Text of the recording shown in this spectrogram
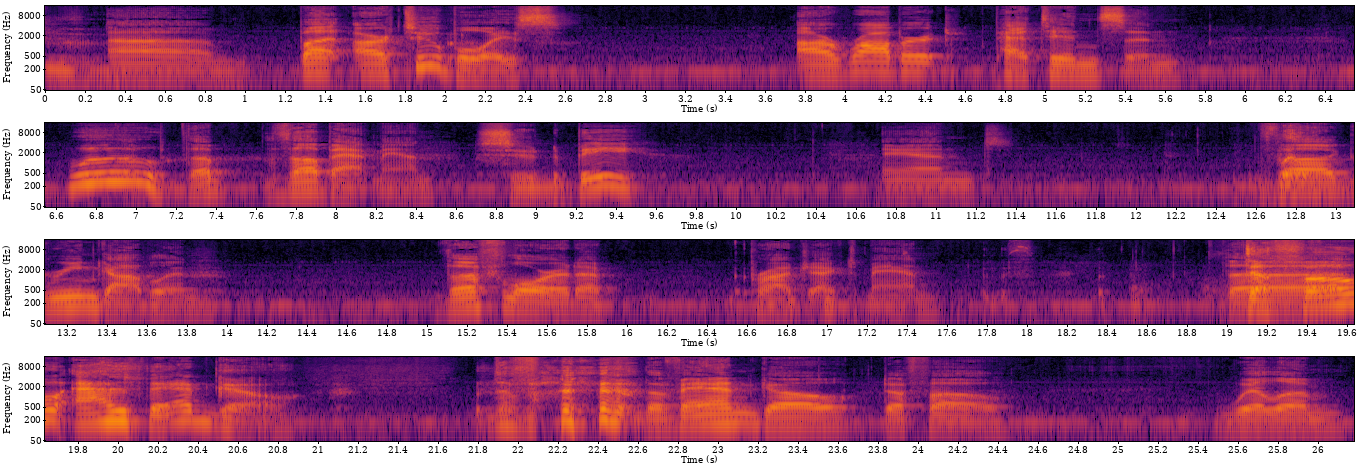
huh. Um, but our two boys are Robert Pattinson, woo. the the Batman, soon to be. And the Well- Green Goblin, the Florida Project Man, the dafoe as van gogh the, the Van Gogh Dafoe, Willem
